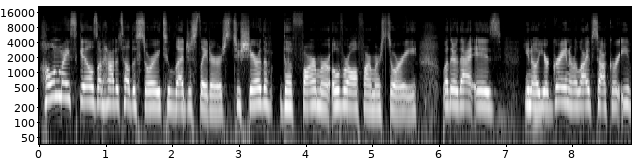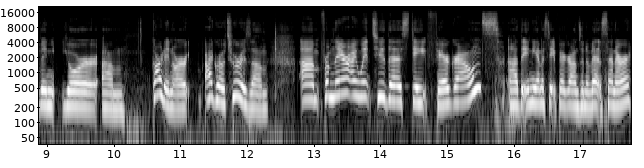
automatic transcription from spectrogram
hone my skills on how to tell the story to legislators, to share the, the farmer, overall farmer story, whether that is, you know, your grain or livestock or even your um, garden or agrotourism. Um, from there, I went to the state fairgrounds, uh, the Indiana State Fairgrounds and Event Center.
